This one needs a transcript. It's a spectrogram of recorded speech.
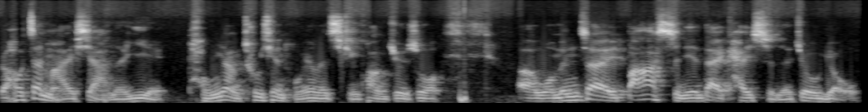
然后在马来西亚呢也同样出现同样的情况，就是说，啊，我们在八十年代开始呢就有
